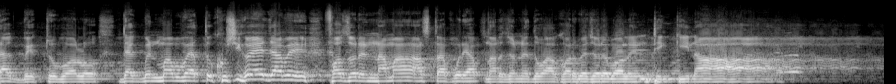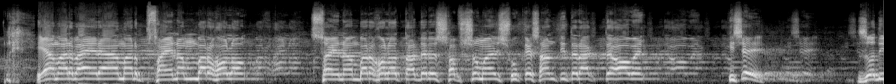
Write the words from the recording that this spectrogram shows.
লাগবে একটু বলো? দেখবেন মা বাবা এত খুশি হয়ে যাবে, ফজরের নামাজটা পরে আপনার জন্য দোয়া করবে, জোরে বলেন ঠিক কি না এ আমার ভাইরা, আমার ছয় নাম্বার হলো, ছয় নাম্বার হলো তাদের সবসময় সুখে শান্তিতে রাখতে হবে। কিসে? যদি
